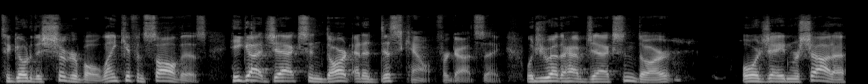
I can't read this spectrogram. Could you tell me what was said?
to go to the Sugar Bowl. Lane Kiffin saw this. He got Jaxson Dart at a discount, for God's sake. Would you rather have Jaxson Dart or Jaden Rashada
